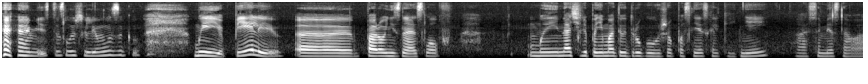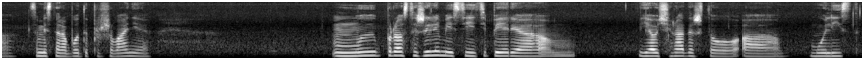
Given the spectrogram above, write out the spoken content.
вместе слушали музыку, мы ее пели, э, порой не зная слов. Мы начали понимать друг друга уже после нескольких дней а, совместного, совместной работы, проживания — мы просто жили вместе, и теперь э, я очень рада, что э, мой лист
